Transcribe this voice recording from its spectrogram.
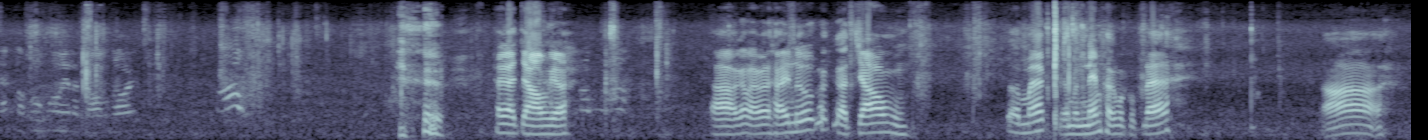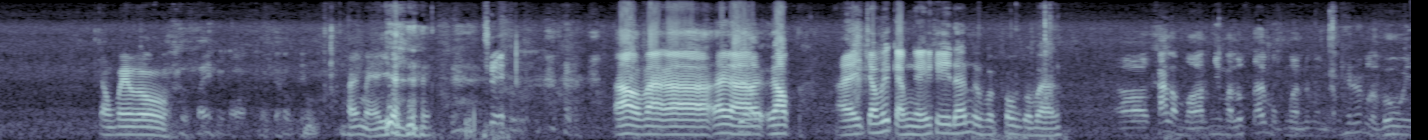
chắc là phun thôi hay là tròn thôi hay là tròn kìa à các bạn có thấy nước rất là trong. Rất là mát. Để mình ném thử một cục đá. Đó. Trong veo luôn. Thấy mẹ với à, và à, đây là ngọc hãy cho biết cảm nghĩ khi đến được vực phun của bạn. Ờ, khá là mệt nhưng mà lúc tới một mình mình cảm thấy rất là vui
